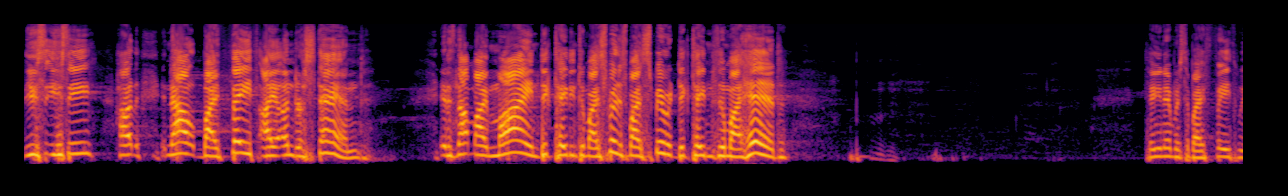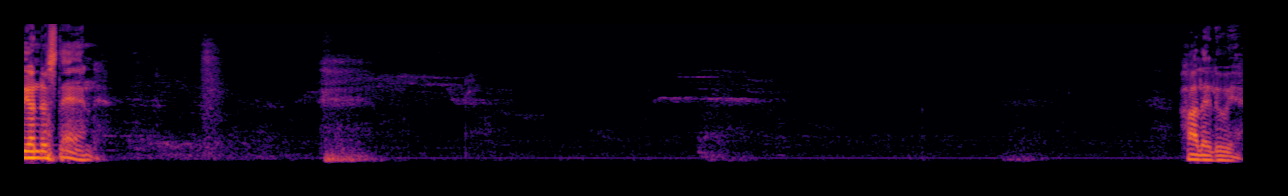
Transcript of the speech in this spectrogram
You, see, you see? How, now, by faith, I understand. It is not my mind dictating to my spirit, it's my spirit dictating to my head. Tell your neighbors that by faith we understand. Hallelujah.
